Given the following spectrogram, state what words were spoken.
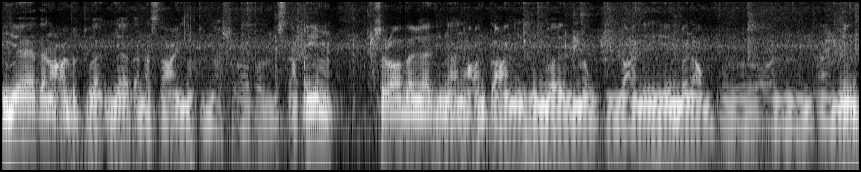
إياك نعبد وإياك نستعين اهدنا الصراط المستقيم. صراط الذين أنعمت عليهم غير المغضوب عليهم ولا الضالين آمين.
